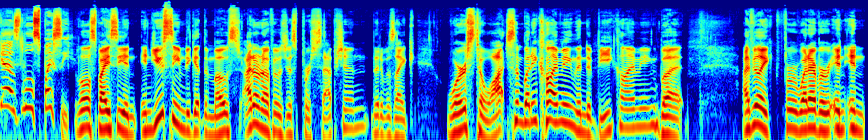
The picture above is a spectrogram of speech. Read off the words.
Yeah, it's a little spicy. a little spicy and, and you seem to get the most i don't know if it was just perception that it was like worse to watch somebody climbing than to be climbing but i feel like for whatever in in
